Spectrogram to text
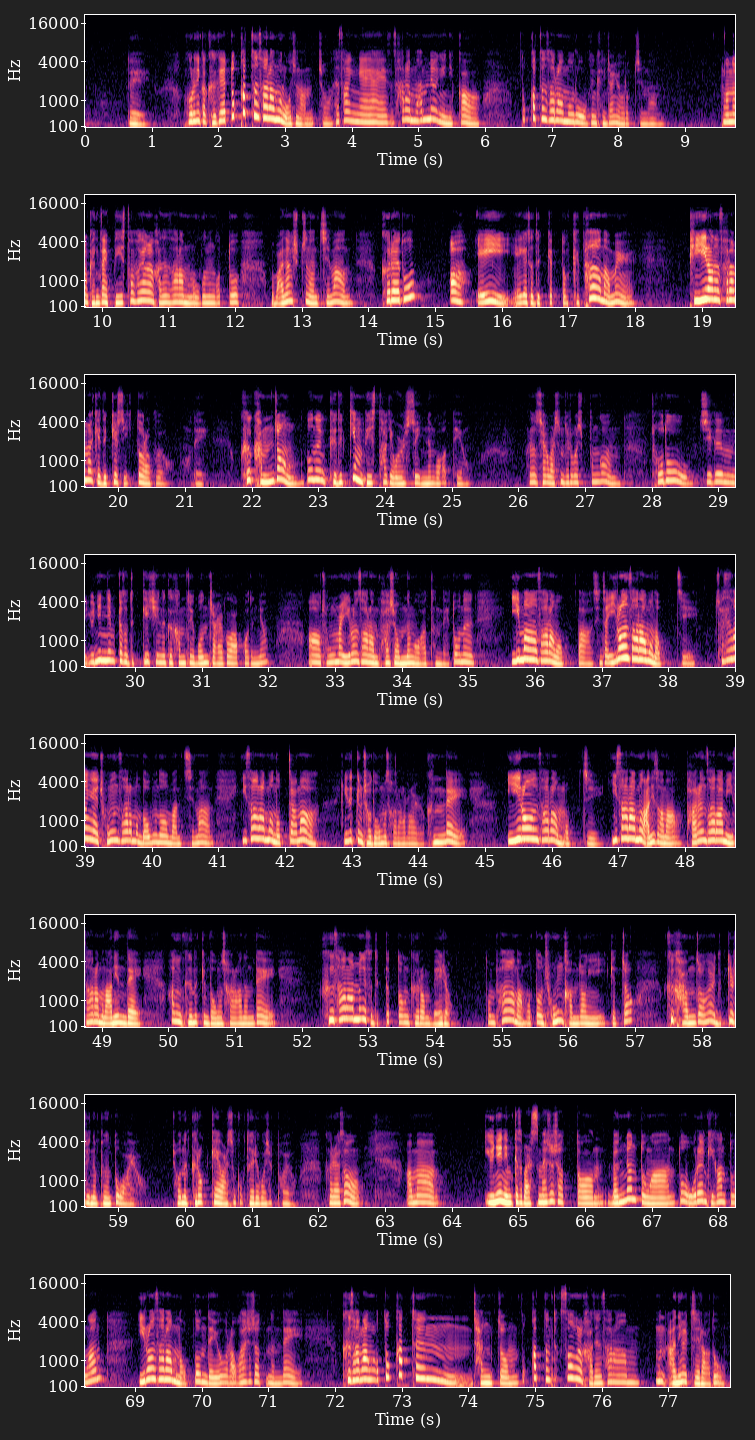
네. 그러니까 그게 똑같은 사람으로 오진 않죠. 세상에 사람은 한 명이니까 똑같은 사람으로 오긴 굉장히 어렵지만 저는 굉장히 비슷한 성향을 가진 사람으로 오는 것도 뭐 마냥 쉽진 않지만 그래도 아 A에게서 느꼈던 그 편안함을 B라는 사람에게 느낄 수 있더라고요. 네, 그 감정 또는 그 느낌은 비슷하게 올 수 있는 것 같아요. 그래서 제가 말씀드리고 싶은 건 저도 지금 윤희님께서 느끼시는 그 감정이 뭔지 알 것 같거든요. 아 정말 이런 사람 다시 없는 것 같은데 또는 이만한 사람 없다. 진짜 이런 사람은 없지. 저 세상에 좋은 사람은 너무너무 많지만 이 사람은 없잖아. 이 느낌 저 너무 잘 알아요. 근데 이런 사람 없지. 이 사람은 아니잖아. 다른 사람이 이 사람은 아닌데 하는 그 느낌 너무 잘 아는데 그 사람에게서 느꼈던 그런 매력, 어떤 편안함, 어떤 좋은 감정이 있겠죠? 그 감정을 느낄 수 있는 분은 또 와요. 저는 그렇게 말씀 꼭 드리고 싶어요. 그래서 아마 윤희님께서 말씀해 주셨던 몇 년 동안 또 오랜 기간 동안 이런 사람은 없던데요라고 하셨는데 그 사람과 똑같은 장점, 똑같은 특성을 가진 사람은 아닐지라도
